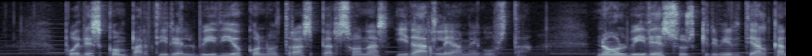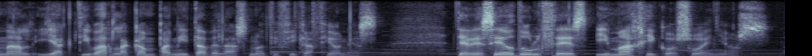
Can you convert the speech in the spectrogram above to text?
Puedes compartir el vídeo con otras personas y darle a me gusta. No olvides suscribirte al canal y activar la campanita de las notificaciones. Te deseo dulces y mágicos sueños.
